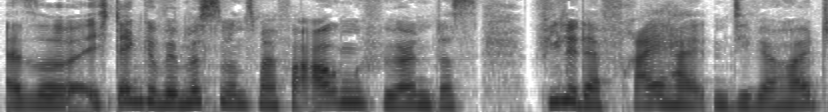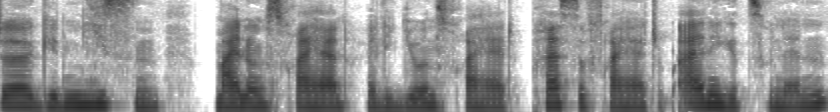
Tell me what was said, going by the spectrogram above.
Also ich denke, wir müssen uns mal vor Augen führen, dass viele der Freiheiten, die wir heute genießen, Meinungsfreiheit, Religionsfreiheit, Pressefreiheit, um einige zu nennen,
